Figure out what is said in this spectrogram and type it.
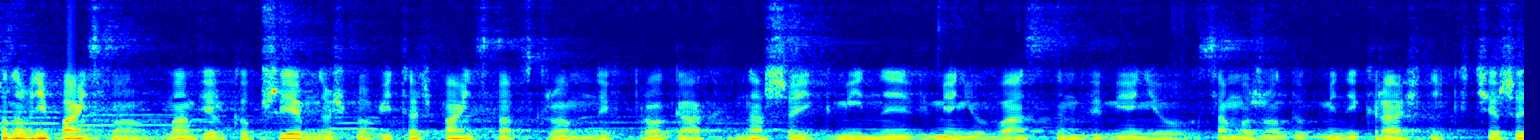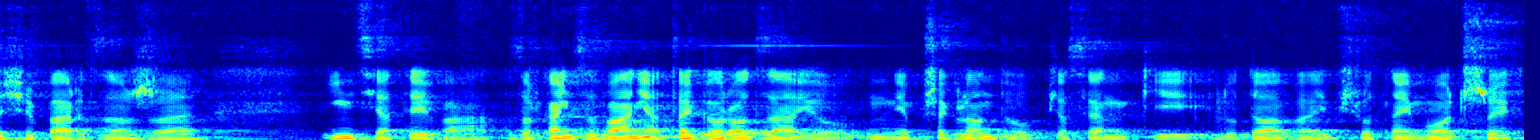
Szanowni Państwo, mam wielką przyjemność powitać Państwa w skromnych progach naszej gminy w imieniu własnym, w imieniu samorządu gminy Kraśnik. Cieszę się bardzo, że inicjatywa zorganizowania tego rodzaju mm, przeglądu piosenki ludowej wśród najmłodszych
